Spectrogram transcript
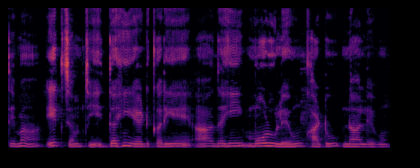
તેમાં એક ચમચી દહીં એડ કરીએ. આ દહીં મોળું લેવું, ખાટું ન લેવું.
